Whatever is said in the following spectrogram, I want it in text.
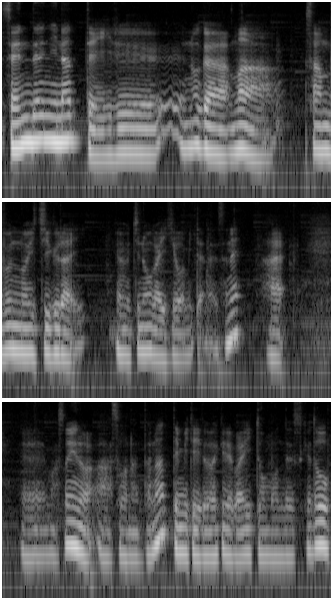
宣伝になっているのがまあ3分の1ぐらいうちの方がいいよみたいなですね。はい、えー、まあ、そういうのはあそうなんだなって見ていただければいいと思うんですけど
